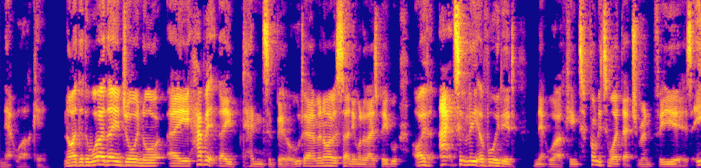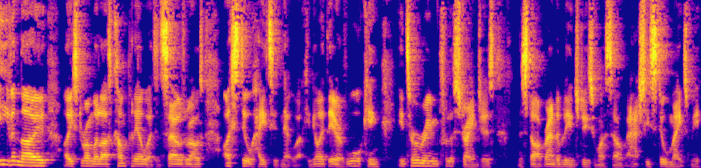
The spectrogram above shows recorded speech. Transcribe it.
networking. Neither the word they enjoy nor a habit they tend to build. Um, and I was certainly one of those people. I've actively avoided networking, to, probably to my detriment for years. Even though I used to run my last company, I worked in sales roles, I still hated networking. The idea of walking into a room full of strangers and start randomly introducing myself actually still makes me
